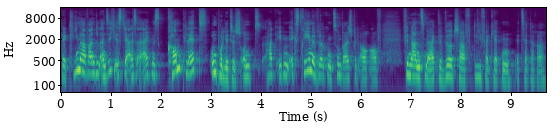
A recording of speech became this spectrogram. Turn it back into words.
der Klimawandel an sich ist ja als Ereignis komplett unpolitisch und hat eben extreme Wirkung, zum Beispiel auch auf Finanzmärkte, Wirtschaft, Lieferketten etc.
